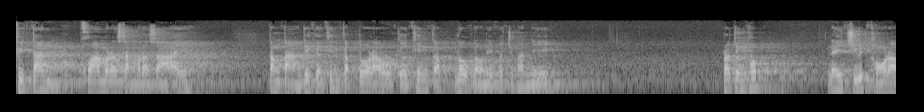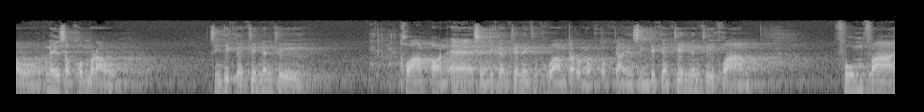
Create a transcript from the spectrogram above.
ฟิตัน ความระสำระสาย ต่างๆที่เกิดขึ้นกับตัวเราเกิดขึ้นกับโลกเราในปัจจุบันนี้ เราจึงพบในชีวิตของเราในสังคมเรา สิ่งที่เกิดขึ้นนั่นคือ ความอ่อนแอ สิ่งที่เกิดขึ้นนั่นคือความตระหนกตกใจ สิ่งที่เกิดขึ้นนั่นคือความฟูมฟาย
